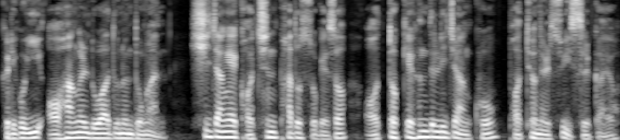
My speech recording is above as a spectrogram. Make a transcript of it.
그리고 이 어항을 놓아두는 동안 시장의 거친 파도 속에서 어떻게 흔들리지 않고 버텨낼 수 있을까요?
